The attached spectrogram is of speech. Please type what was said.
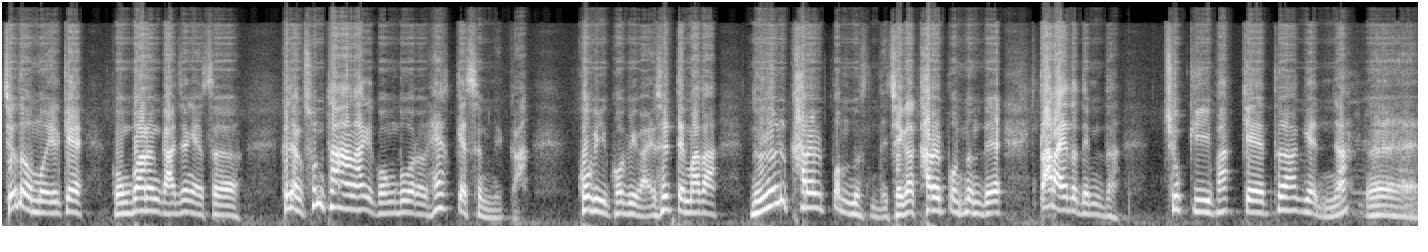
저도 뭐 이렇게 공부하는 과정에서 그냥 순탄하게 공부를 했겠습니까? 고비 고비가 있을 때마다 늘 칼을 뽑는데 제가 칼을 뽑는데 따라해도 됩니다. 죽기 밖에 더 하겠냐? 예.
